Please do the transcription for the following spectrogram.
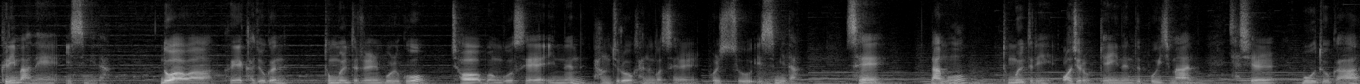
그림 안에 있습니다. 노아와 그의 가족은 동물들을 몰고 저 먼 곳에 있는 방주로 가는 것을 볼 수 있습니다. 새, 나무, 동물들이 어지럽게 있는 듯 보이지만 사실 모두가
